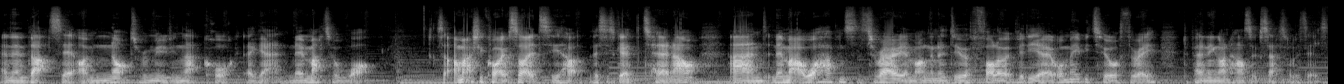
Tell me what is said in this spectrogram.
and then that's it. I'm not removing that cork again, no matter what. So I'm actually quite excited to see how this is going to turn out. And no matter what happens to the terrarium, I'm going to do a follow-up video, or maybe two or three, depending on how successful it is.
